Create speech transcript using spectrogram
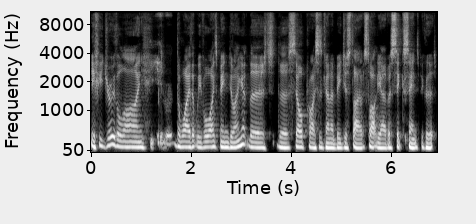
if you drew the line the way that we've always been doing it, the the sell price is going to be just over, slightly over six cents because it's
